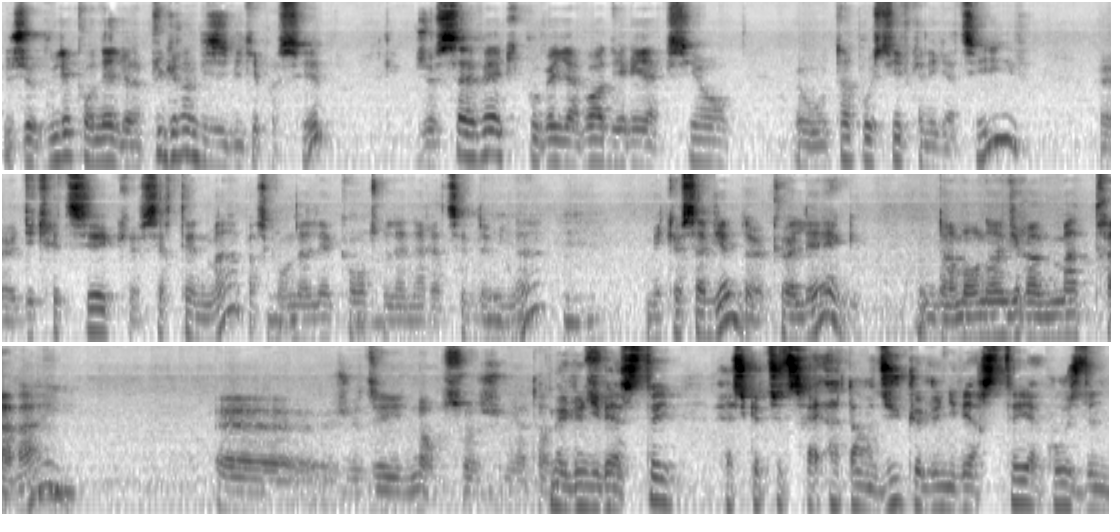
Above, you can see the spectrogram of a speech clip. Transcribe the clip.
je voulais qu'on ait la plus grande visibilité possible. Je savais qu'il pouvait y avoir des réactions autant positives que négatives, euh, des critiques certainement, parce qu'on allait contre la narrative dominante. Mhm. Mais que ça vienne d'un collègue dans mon environnement de travail, euh, je veux dire, non, ça, je m'y attendais. Mais l'université, est-ce que tu te serais attendu que l'université, à cause d'une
